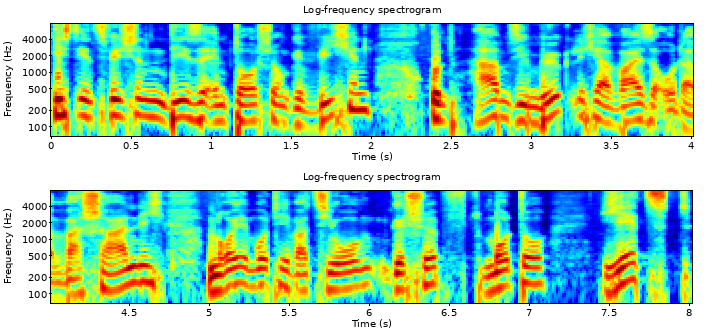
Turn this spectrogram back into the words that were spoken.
Ist inzwischen diese Enttäuschung gewichen und haben Sie möglicherweise oder wahrscheinlich neue Motivation geschöpft? Motto, jetzt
